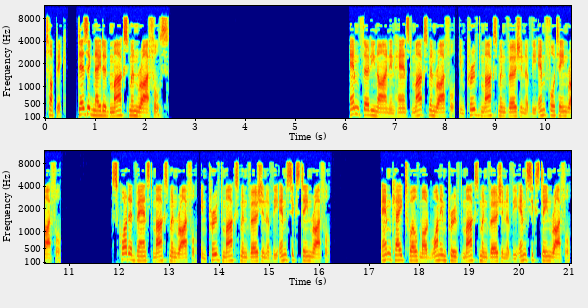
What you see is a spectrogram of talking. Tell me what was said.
Topic: Designated marksman rifles. M39 Enhanced Marksman Rifle, improved marksman version of the M14 rifle. Squad Advanced Marksman Rifle, improved marksman version of the M16 rifle. MK12 Mod 1 improved marksman version of the M16 rifle.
